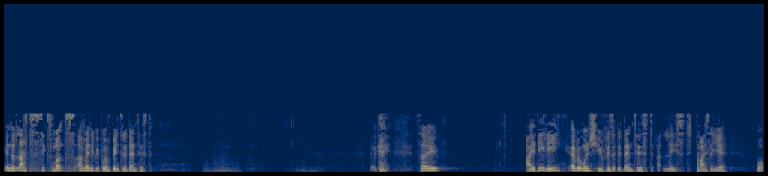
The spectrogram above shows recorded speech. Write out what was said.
in the last six months, how many people have been to the dentist? Okay. So ideally, everyone should visit the dentist at least twice a year. Well,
